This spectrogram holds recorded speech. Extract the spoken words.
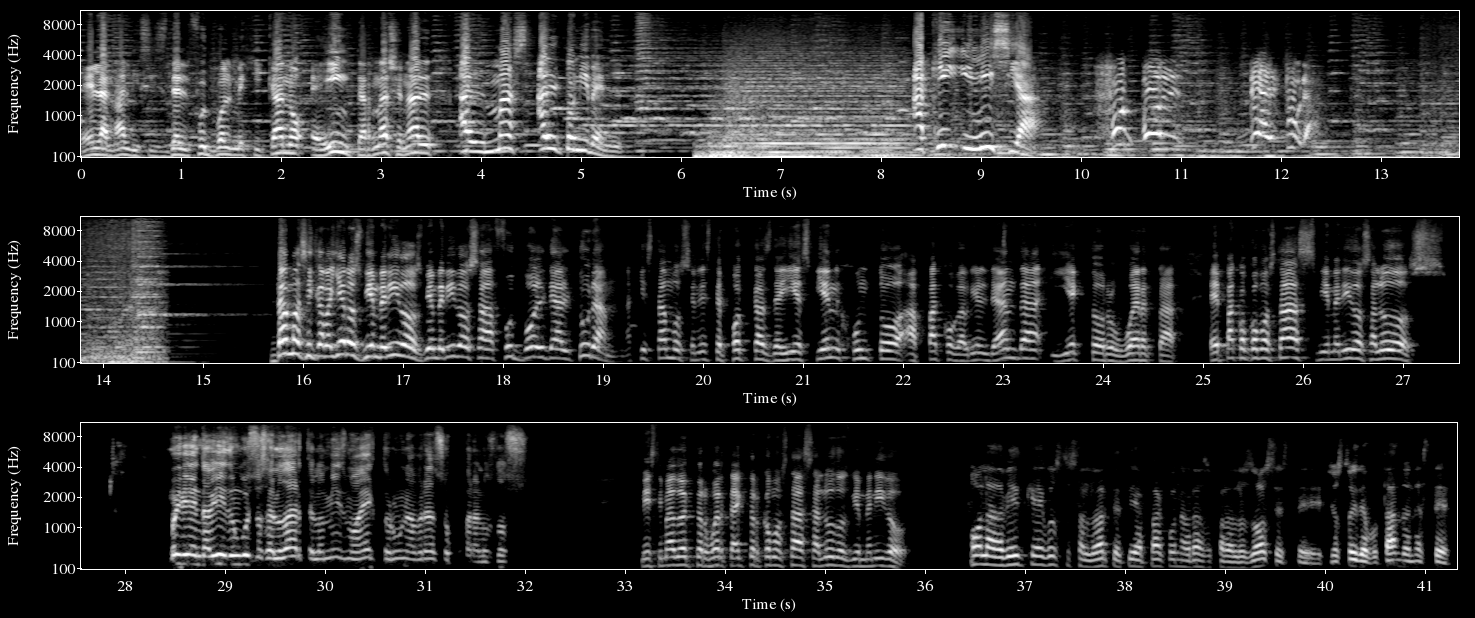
El análisis del fútbol mexicano e internacional al más alto nivel. Aquí inicia Fútbol de Altura. Damas y caballeros, bienvenidos, bienvenidos a Fútbol de Altura. Aquí estamos en este podcast de ESPN junto a Paco Gabriel de Anda y Héctor Huerta. Eh, Paco, ¿cómo estás? Bienvenidos, saludos. Muy bien, David, un gusto saludarte. Lo mismo a Héctor, un abrazo para los dos. Mi estimado Héctor Huerta, Héctor, ¿cómo estás? Saludos, bienvenido. Hola David, qué gusto saludarte a ti, a Paco, un abrazo para los dos. Este, yo estoy debutando en este,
